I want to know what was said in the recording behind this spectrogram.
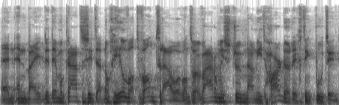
En, en bij de Democraten zit daar nog heel wat wantrouwen. Want waarom is Trump nou niet harder richting Poetin?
